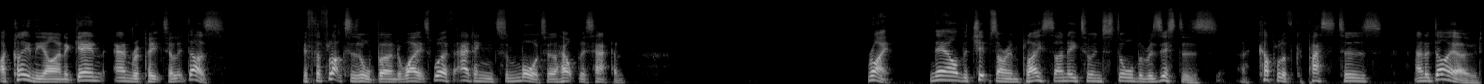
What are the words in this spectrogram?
I clean the iron again and repeat till it does. If the flux is all burned away, it's worth adding some more to help this happen. Right, now the chips are in place, I need to install the resistors, a couple of capacitors and a diode.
